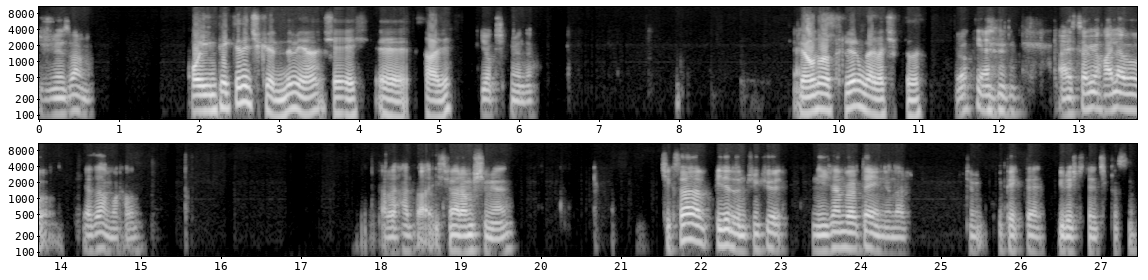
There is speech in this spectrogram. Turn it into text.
düşünceniz var mı? O Impact'te de çıkıyordu değil mi ya? Şey e, Salih. Yok çıkmıyordu. Ben onu hatırlıyorum galiba çıktığını. Yok yani. Coughlin hala bu yazalım bakalım. Ara, hatta ismi aramışım yani. Çıksa bilirdim çünkü New World'e yayınlıyorlar. Tüm İpek'te güreşçileri çıkmasın.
